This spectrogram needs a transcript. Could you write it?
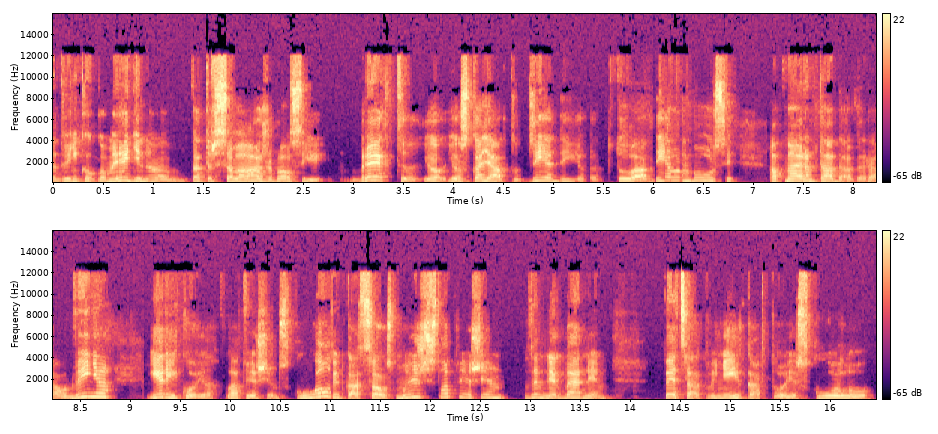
tad viņi kaut ko mēģina, katrs savā āža balsī brēkt, jo, jo skaļāk tu dziedi, jo tuvāk dievam būsi, apmēram tādā garā. Un viņa ierīkoja latviešiem skolu, pirmkārt savus mužus latviešiem, zemnieku bērniem, pēcāk viņa iekārtoja skolu.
